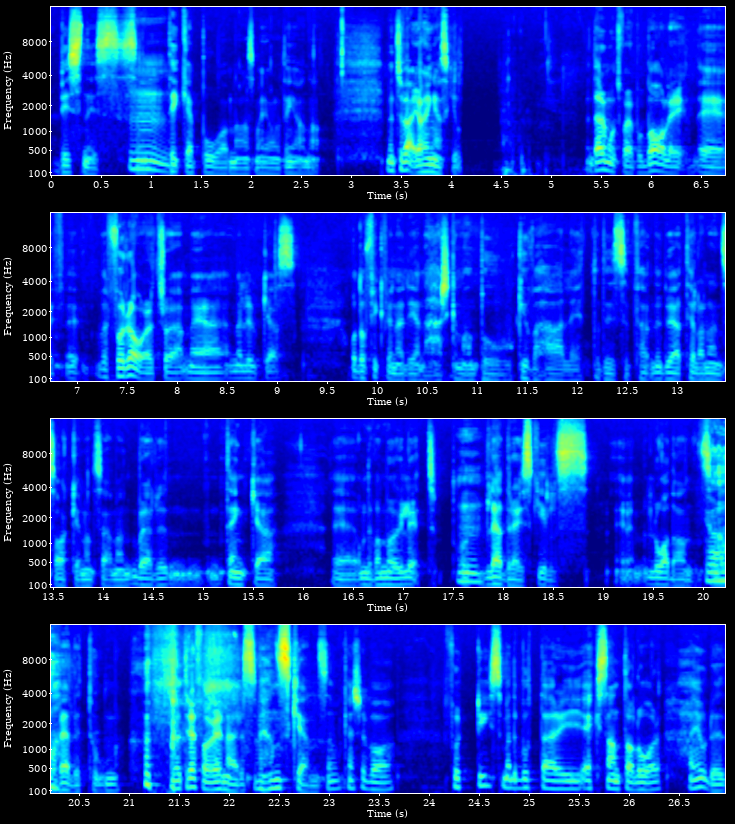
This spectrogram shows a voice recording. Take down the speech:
business som Mm. tickar på medan man gör någonting annat. Men tyvärr, jag har inga skills. Men däremot var jag på Bali eh, förra året tror jag med, med Lukas. Och då fick vi den idén, här ska man bo, gud vad härligt. Och det, är så- du vet, hela den saken. Och så här, man började tänka eh, om det var möjligt. Och bläddra i skills-lådan som Ja. var väldigt tom. Nu träffade vi den här svensken som kanske var 40, som hade bott där i x antal år. Han gjorde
